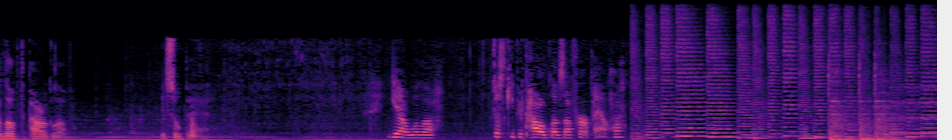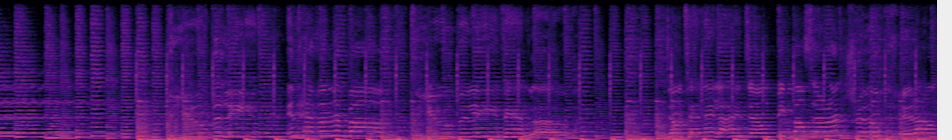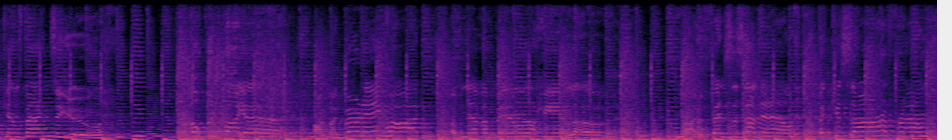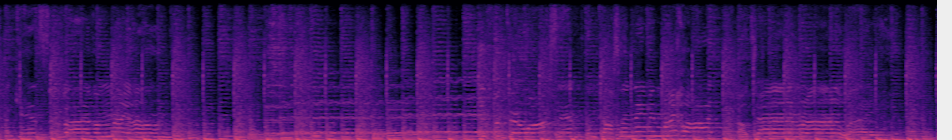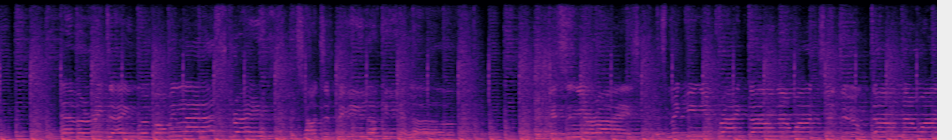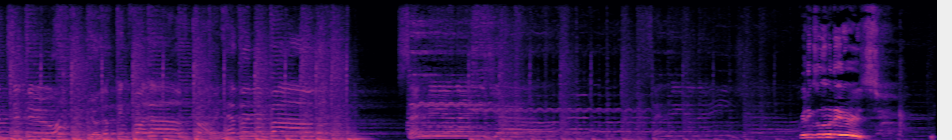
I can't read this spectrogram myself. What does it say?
I love the Power Glove. It's so bad. Yeah, well, uh, just keep your power gloves off her, pal, huh?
